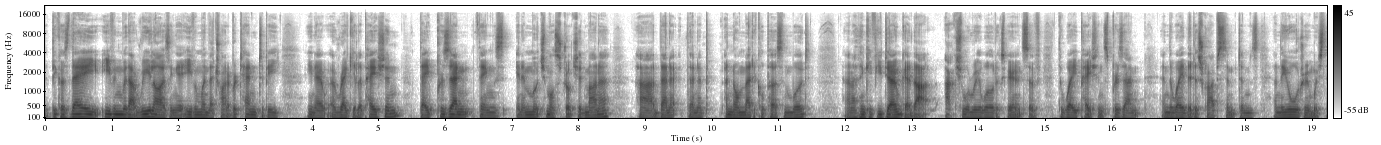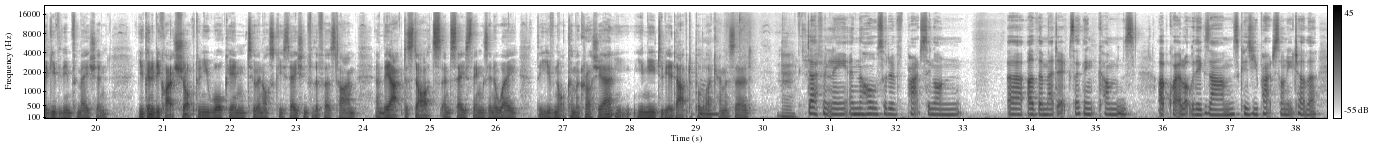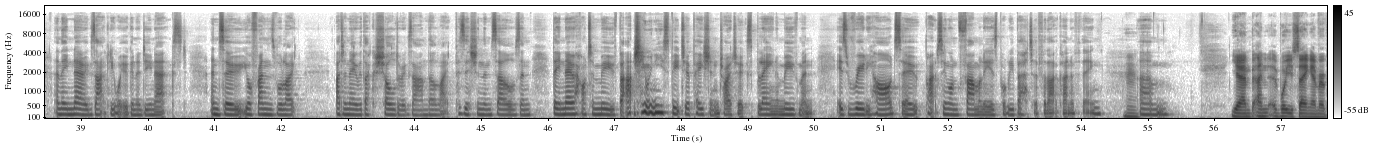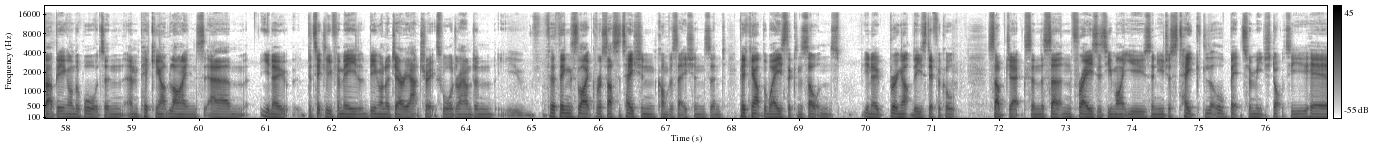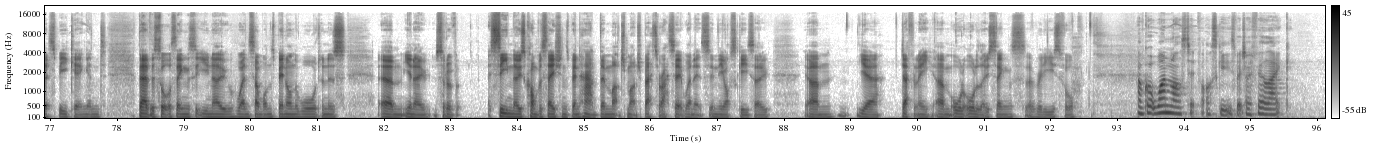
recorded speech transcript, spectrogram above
because they even without realizing it even when they're trying to pretend to be you know a regular patient they present things in a much more structured manner uh, than a, than a, a non-medical person would and i think if you don't get that actual real world experience of the way patients present and the way they describe symptoms and the order in which they give you the information you're going to be quite shocked when you walk into an OSCE station for the first time and the actor starts and says things in a way that you've not come across yet. You need to be adaptable, mm. like Emma said. Mm. Definitely. And the whole sort of practicing on uh, other medics, I think, comes up quite a lot with exams because you practice on each other and they know exactly what you're going to do next. And so your friends will like I don't know, with like a shoulder exam, they'll like position themselves and they know how to move. But actually, when you speak to a patient and try to explain a movement, it's really hard. So practicing on family is probably better for that kind of thing. Mm. Um, yeah, and, and, what you're saying, Emma, about being on the wards and, and picking up lines, um, you know, particularly for me, being on a geriatrics ward round and you, for things like resuscitation conversations and picking up the ways the consultants, you know, bring up these difficult subjects and the certain phrases you might use, and you just take little bits from each doctor you hear speaking, and they're the sort of things that you know when someone's been on the ward and has, um, you know, sort of seen those conversations been had. They're much much better at it when it's in the OSCE. So, um, yeah, definitely, um, all all of those things are really useful. I've got one last tip for OSCEs, which I feel like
